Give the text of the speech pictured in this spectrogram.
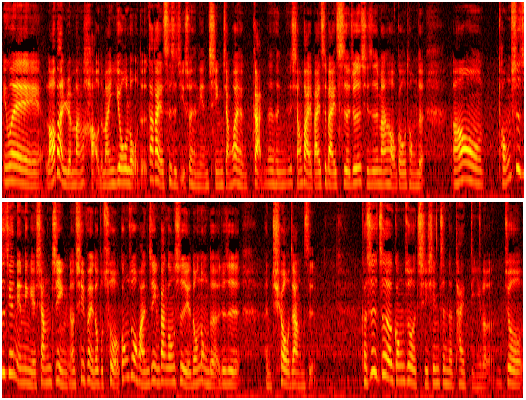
因为老板人蛮好的，蛮 YOLO 的，大概也四十几岁，很年轻，讲话也很干，那很想法也白痴白痴的，就是其实蛮好沟通的。然后同事之间年龄也相近，然后气氛也都不错，工作环境办公室也都弄得就是很 chill 这样子。可是这个工作起薪真的太低了，就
